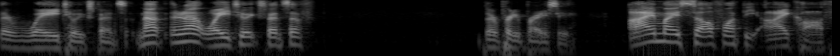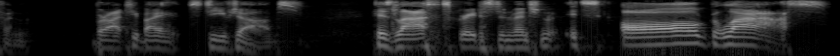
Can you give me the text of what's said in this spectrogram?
they're way too expensive. Not they're not way too expensive. They're pretty pricey. I myself want the iCoffin, brought to you by Steve Jobs. His last greatest invention. It's all glass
